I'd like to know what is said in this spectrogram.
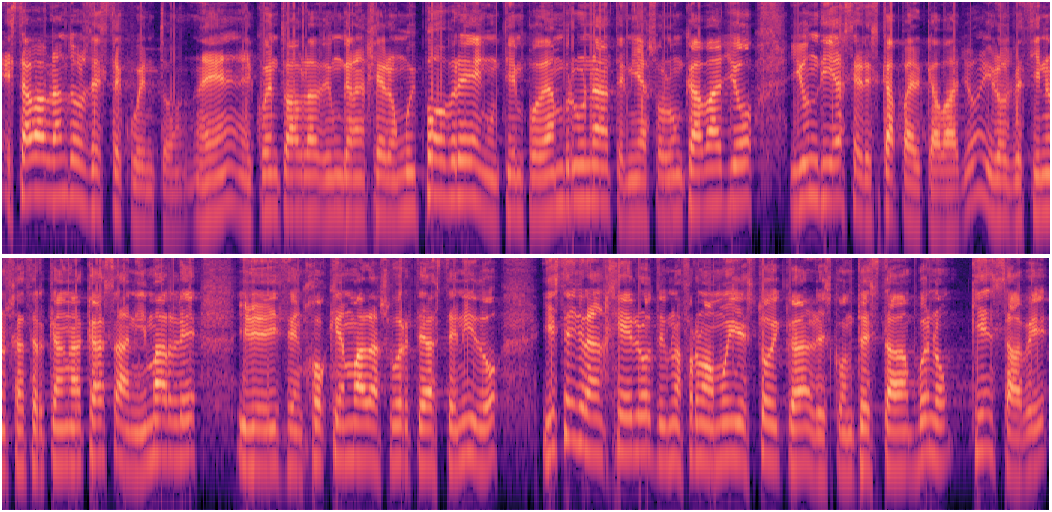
estaba hablando de este cuento. ¿eh? El cuento habla de un granjero muy pobre, en un tiempo de hambruna, tenía solo un caballo y un día se le escapa el caballo y los vecinos se acercan a casa a animarle y le dicen, jo, qué mala suerte has tenido. Y este granjero, de una forma muy estoica, les contesta, bueno, quién sabe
